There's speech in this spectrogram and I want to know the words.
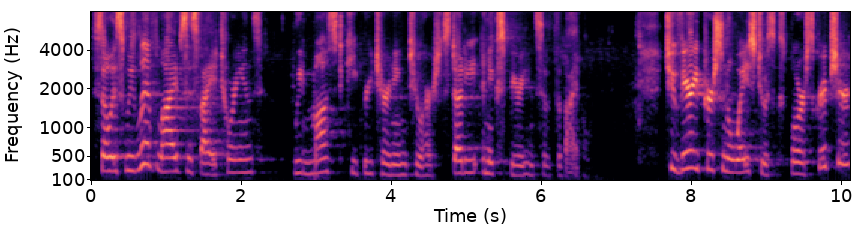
So as we live lives as Viatorians, we must keep returning to our study and experience of the Bible. Two very personal ways to explore scripture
